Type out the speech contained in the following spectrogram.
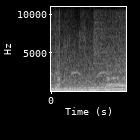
Go!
